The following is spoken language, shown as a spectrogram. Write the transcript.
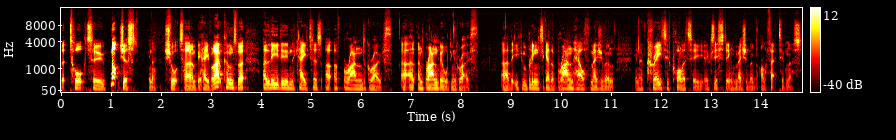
that talk to not just you know, short-term behavioural outcomes, but are leading indicators of, brand growth uh, and, and, brand building growth. Uh, that you can bring together brand health measurement, you know, creative quality, existing measurement on effectiveness.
